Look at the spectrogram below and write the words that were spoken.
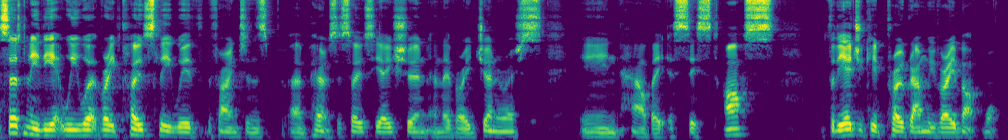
certainly, the, we work very closely with the Farrington's um, Parents Association, and they're very generous in how they assist us. For the EduKid program, we very much want,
